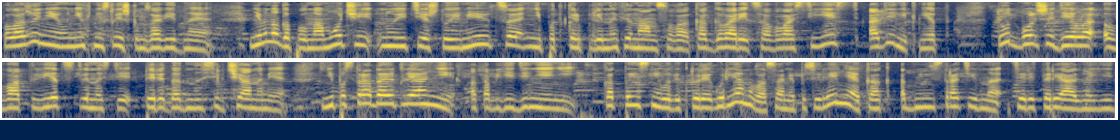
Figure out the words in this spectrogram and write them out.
Положение у них не слишком завидное. Немного полномочий, но и те, что имеются, не подкреплены финансово. Как говорится, власть есть, а денег нет. Тут больше дело в ответственности перед односельчанами. Не пострадают ли они от объединений? Как пояснила Виктория Гурьянова, сами поселения, как административно-территориальные единицы,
